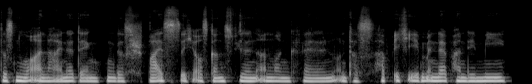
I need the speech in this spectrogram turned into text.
Das nur alleine denken, das speist sich aus ganz vielen anderen Quellen. Und das habe ich eben in der Pandemie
